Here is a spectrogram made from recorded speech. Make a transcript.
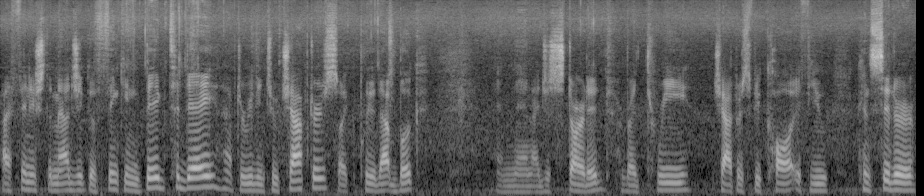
I finished The Magic of Thinking Big today after reading two chapters, so I completed that book. And then I just started. I read three chapters if you call if you consider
